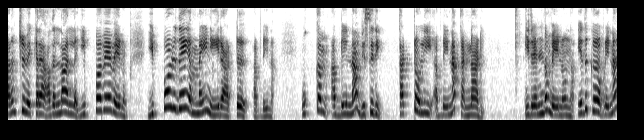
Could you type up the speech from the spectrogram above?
அனுப்பிச்சி வைக்கிறேன். அதெல்லாம் இல்லை இப்போவே வேணும். இப்பொழுதே எம்மை நீராட்டு அப்படின்னா. உக்கம் அப்படின்னா விசிறி தட்டொளி அப்படின்னா கண்ணாடி. இது ரெண்டும் வேணும்னா. எதுக்கு அப்படின்னா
